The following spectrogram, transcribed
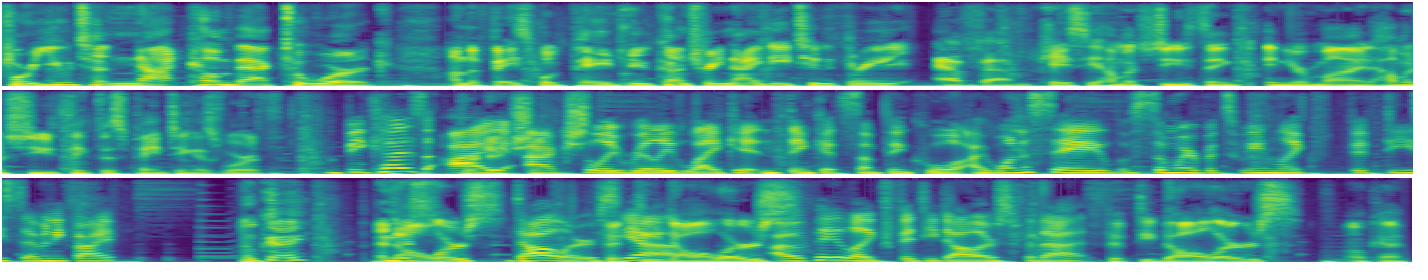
for you to not come back to work on the Facebook page, New Country 92.3 FM. Casey, how much do you think in your mind? How much do you think this painting is worth? because I actually really like it and think it's something cool. I want to say somewhere between like 50, 75 Okay. And this- Dollars? dollars. Yeah. $50? I would pay like $50 for that. Fifty dollars? Okay,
